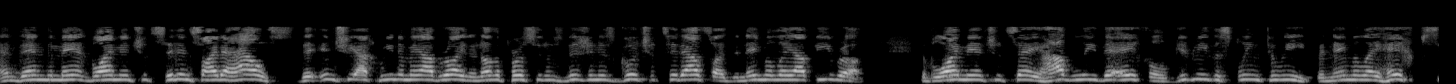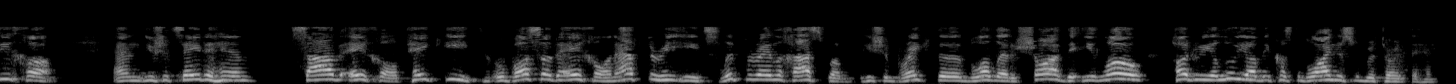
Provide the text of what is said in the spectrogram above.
And then the man, blind man should sit inside a house. The inshiach rina and another person whose vision is good should sit outside. The name of Le'avira the blind man should say, Havli de echel, give me the spleen to eat. And you should say to him, Sav echel, take eat, ubasa de echel, and after he eats, litvere lechaspa, he should break the bloodletting shah, the ilo, hadri aluya, because the blindness will return to him.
